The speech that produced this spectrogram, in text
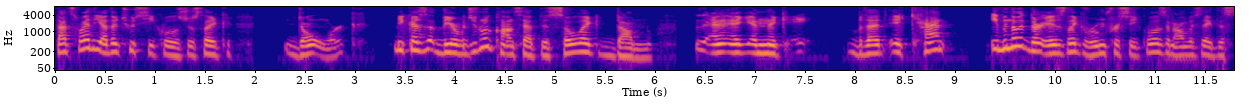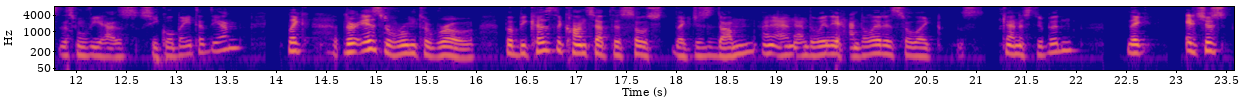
That's why the other two sequels just like don't work because the original concept is so like dumb and, and like, it, but that it can't. Even though there is like room for sequels, and obviously like, this this movie has sequel bait at the end, like there is room to grow. But because the concept is so like just dumb, and and, and the way they handle it is so like kind of stupid, like it's just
